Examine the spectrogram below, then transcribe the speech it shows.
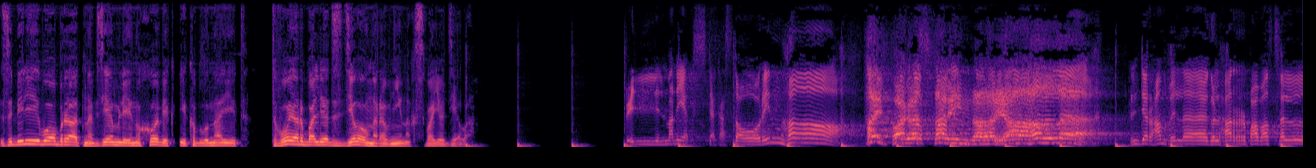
Забери его обратно в земли Инуховик и Каблунаид. Твой арбалет сделал на равнинах свое дело». Vill man eksteka storin ha Haifa grösta vindar i alla Dyr han ville gul harpa الجرحا في اللاق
